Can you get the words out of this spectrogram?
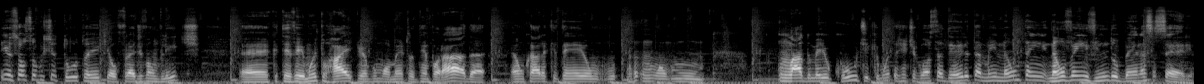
e o seu substituto aí, que é o Fred Van Vliet, é, que teve muito hype em algum momento da temporada, é um cara que tem um, um, um, um lado meio cult, que muita gente gosta dele, também não, tem, não vem vindo bem nessa série.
